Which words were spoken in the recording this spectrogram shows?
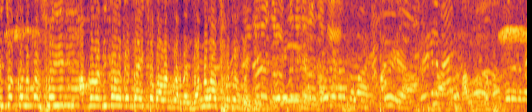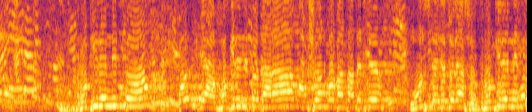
বিচক্ষণতার সহিত আপনারা বিচারকের দায়িত্ব পালন করবেন। ধন্যবাদ সকলকে। ফকিরের নৃত্য ফকিরের নৃত্য যারা অংশগ্রহণ করবেন, তাদেরকে মূল স্টেজে চলে আসো ফকিরের নৃত্য।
